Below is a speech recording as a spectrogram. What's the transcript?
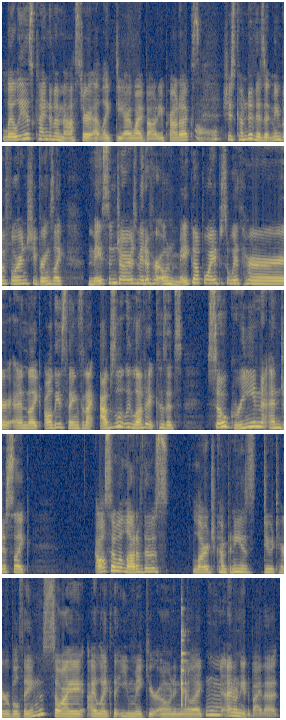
Lily is kind of a master at like DIY body products. Aw. She's come to visit me before and she brings like mason jars made of her own makeup wipes with her and like all these things and I absolutely love it cuz it's so green and just like also a lot of those large companies do terrible things. So I I like that you make your own and you're like, mm, I don't need to buy that.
